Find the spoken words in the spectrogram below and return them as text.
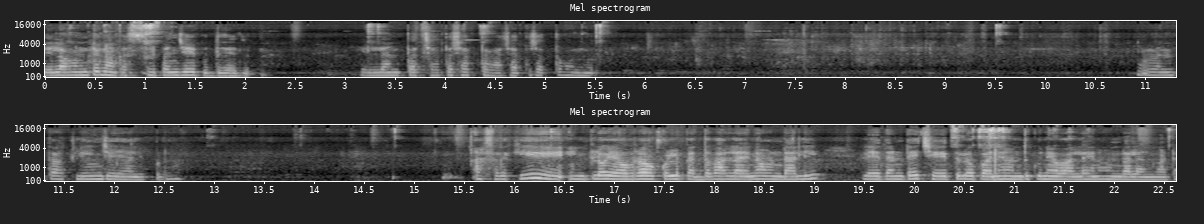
ఇలా ఉంటే నాకు అస్సలు పని చేయబుద్ది కాదు. ఇల్లంతా చెత్త చెత్తగా చెత్త చెత్తగా ఉంది. ఇవంతా క్లీన్ చేయాలి ఇప్పుడు. అసలుకి ఇంట్లో ఎవరో ఒకళ్ళు పెద్దవాళ్ళైనా ఉండాలి లేదంటే చేతిలో పని అందుకునే వాళ్ళైనా ఉండాలన్నమాట.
